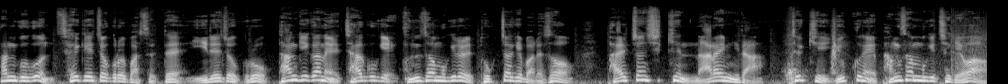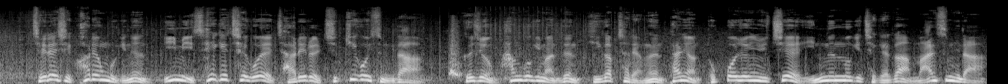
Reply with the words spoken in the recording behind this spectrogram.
한국은 세계적으로 봤을 때 이례적으로 단기간에 자국의 군사 무기를 독자 개발해서 발전시킨 나라입니다. 특히 육군의 방산무기 체계와 재래식 활용무기는 이미 세계 최고의 자리를 지키고 있습니다. 그중 한국이 만든 기갑 차량은 단연 독보적인 위치에 있는 무기 체계가 많습니다.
